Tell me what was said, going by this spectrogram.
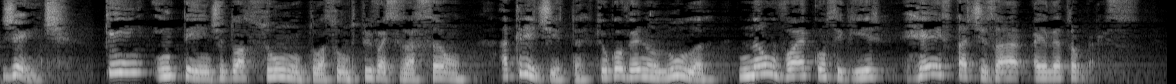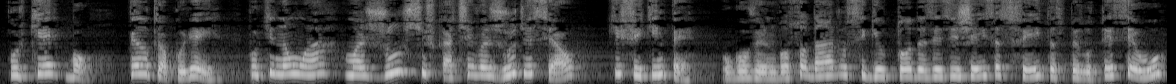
Gente, quem entende do assunto, assunto privatização, acredita que o governo Lula não vai conseguir reestatizar a Eletrobras. Por quê? Bom, pelo que eu apurei, porque não há uma justificativa judicial que fique em pé. O governo Bolsonaro seguiu todas as exigências feitas pelo TCU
